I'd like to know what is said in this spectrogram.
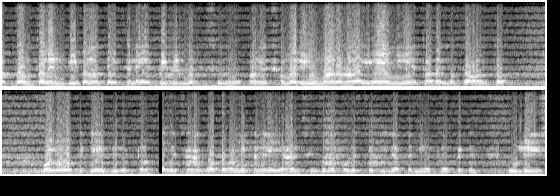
আভ্যন্তরীণ বিবাদ এখানে বিভিন্ন কিছু অনেক সময় রিউমার হয়, এ নিয়ে তাদের মধ্যে অন্ত কলহ থেকে এই বিরুদ্ধ। এছাড়া গতকাল এখানে এই আইন শৃঙ্খলা পরিস্থিতি যাতে নিয়ন্ত্রণ থেকে police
